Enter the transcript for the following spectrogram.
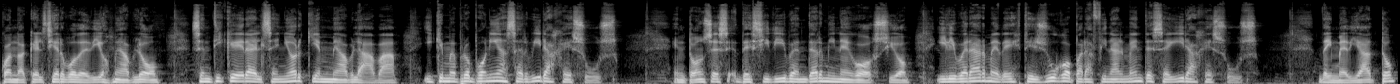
Cuando aquel siervo de Dios me habló, sentí que era el Señor quien me hablaba y que me proponía servir a Jesús. Entonces decidí vender mi negocio y liberarme de este yugo para finalmente seguir a Jesús. De inmediato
